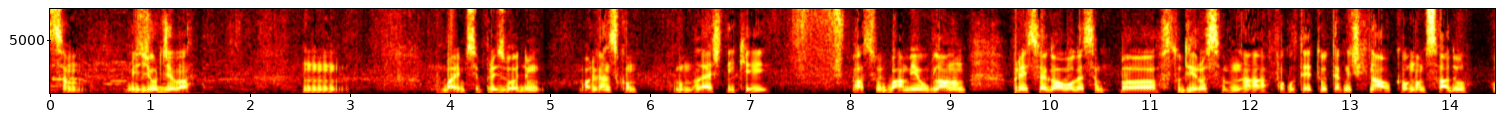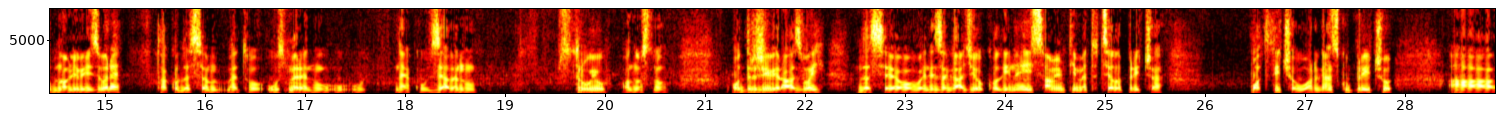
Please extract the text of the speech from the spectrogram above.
Sam iz Đurđeva, mm, bavim se proizvodnjom organskom, imamo lešnike i pasulj bamiju. Uglavnom, pre svega ovoga sam uh, studirao sam na Fakultetu tehničkih nauka u Novom Sadu, obnovljive izvore, tako da sam eto, usmeren u, u neku zelenu struju, odnosno održivi razvoj, da se ovaj, ne zagađaju okoline i samim tim eto, cijela priča podstiče u organsku priču, a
